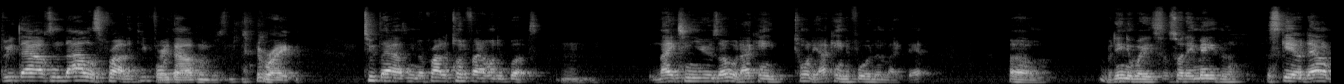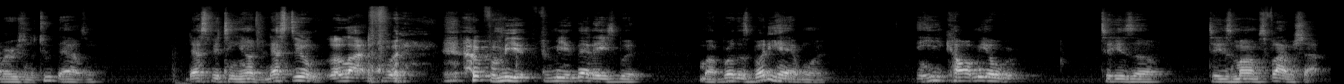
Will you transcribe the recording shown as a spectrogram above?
three thousand dollars probably three Three thousand was right. two thousand, you know, probably twenty five hundred bucks. Mhm. Nineteen years old, I can't twenty, I can't afford nothing like that. Um, but anyway, so, so they made the, the scaled down version of two thousand. That's fifteen hundred. That's still a lot for for me for me at that age. But my brother's buddy had one, and he called me over to his uh to his mom's flower shop,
